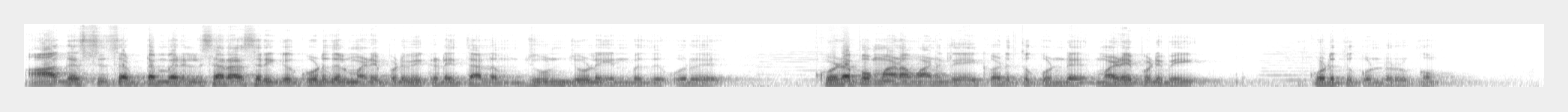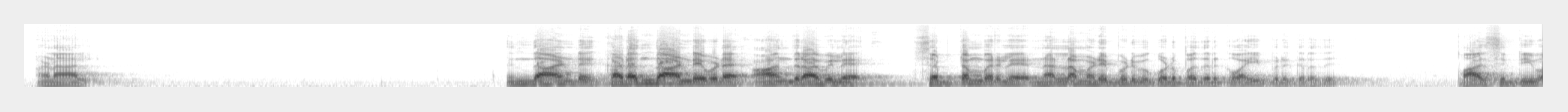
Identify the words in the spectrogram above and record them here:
ஆகஸ்ட் செப்டம்பரில் சராசரிக்கு கூடுதல் மழைப்பொழிவு கிடைத்தாலும் ஜூன் ஜூலை என்பது ஒரு குழப்பமான வானிலையை கொடுத்து கொண்டு மழைப்பொழிவை கொடுத்து கொண்டிருக்கும். ஆனால் இந்த ஆண்டு கடந்த ஆண்டை விட ஆந்திராவில் செப்டம்பரில் நல்ல மழைப்பொழிவு கொடுப்பதற்கு வாய்ப்பு இருக்கிறது. பாசிட்டிவ்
